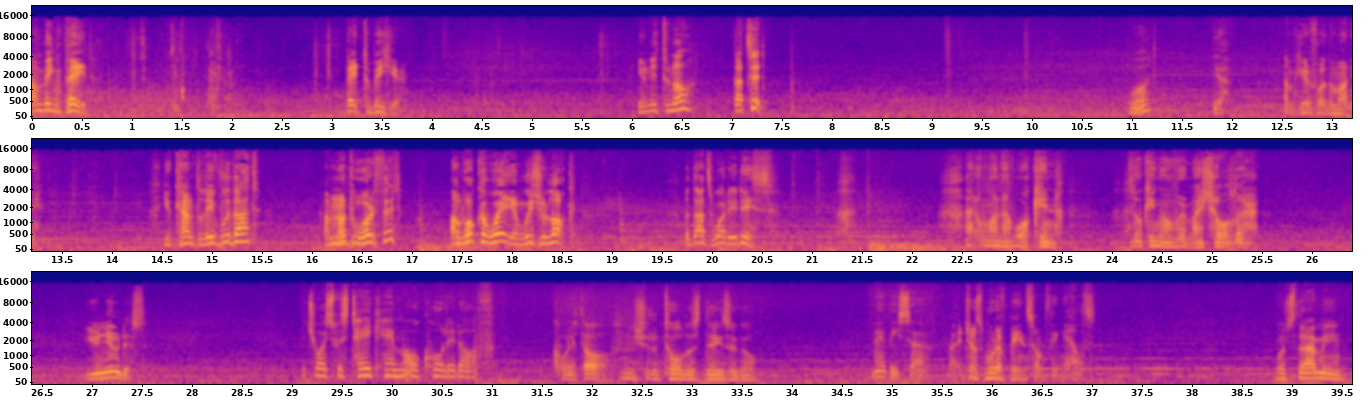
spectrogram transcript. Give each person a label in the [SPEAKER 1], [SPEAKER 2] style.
[SPEAKER 1] I'm being paid. Paid to be here. You need to know? That's it.
[SPEAKER 2] What?
[SPEAKER 1] Yeah, I'm here for the money. You can't live with that? I'm not worth it? I'll walk away and wish you luck. But that's what it is. I don't want to walk in looking over my shoulder.
[SPEAKER 3] You knew this?
[SPEAKER 4] The choice was take him or call it off.
[SPEAKER 2] Call it off.
[SPEAKER 5] You should have told us days ago.
[SPEAKER 4] Maybe so.
[SPEAKER 1] It just would have been something else.
[SPEAKER 5] What's that mean?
